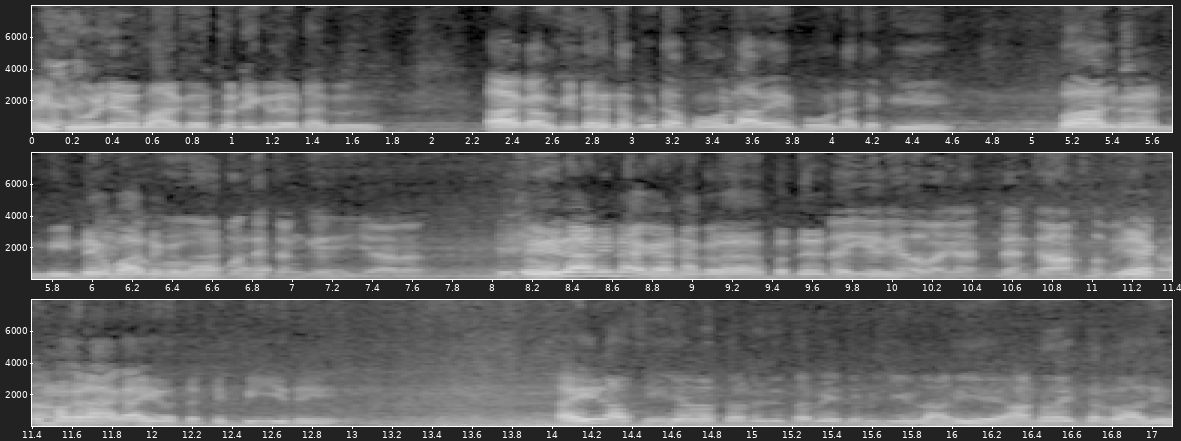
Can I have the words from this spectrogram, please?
ਅਸੀਂ ਚੂੜ ਜੜ ਮਾਰ ਕੇ ਉੱਥੋਂ ਨਿਕਲੇ ਉਹਨਾਂ ਕੋਲ। ਆਹ ਕੰਮ ਕੀਤਾ ਫਿਰ ਬੁੱਢਾ ਫੋਨ ਲਾਵੇ ਸੀ ਫੋਨ ਨਾ ਚੱਕੀਏ। ਬਾਅਦ 'ਚ ਫਿਰ ਮਹੀਨੇ ਕੁ ਬਾਅਦ ਨਿਕਲਾ ਉਹ ਬੰਦੇ ਚੰਗੇ ਸੀ ਯਾਰ। ਇਹਦਾ ਨਹੀਂ ਨਾ ਹੈਗਾ ਉਹਨਾਂ ਕੋਲ ਬੰਦੇ ਨਹੀਂ ਏਰੀਆ ਦਾ ਵਾਗਾ 3 420 ਇੱਕ ਮਗਰਾ ਹੈਗਾ ਸੀ ਉੱਤੇ ਟਿੱਬੀ ਜੀ ਦੇ। ਨਾ ਸੀਜ਼ਨ ਦਾ ਤੁਹਾਡੇ ਦੀ ਤਵੇ ਦੀ ਮਸ਼ੀਨ ਲਾਣੀ ਹੈ। ਸਾਨੂੰ ਤਾਂ ਇੱਧਰ ਰਾਜੋ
